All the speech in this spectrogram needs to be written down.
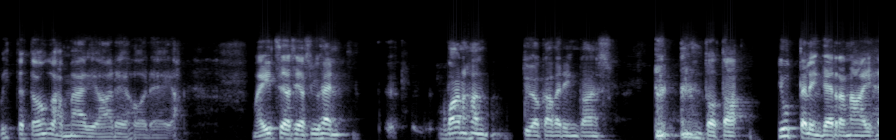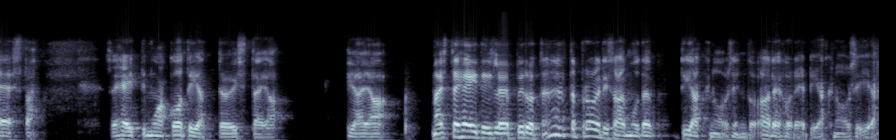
vittu, että onkohan mäkin ADHD. Ja mä itse asiassa yhden vanhan työkaverin kanssa tota, juttelin kerran aiheesta, se heitti mua kotia töistä ja, ja, ja mä sitten heitin sille piruttain, että Broidi saa muuten diagnoosin, ADHD-diagnoosin ja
